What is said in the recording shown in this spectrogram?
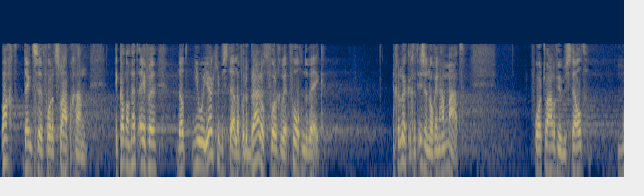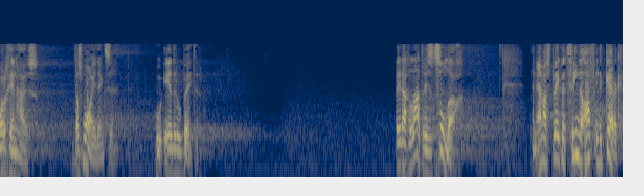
Wacht, denkt ze voor het slapen gaan. Ik kan nog net even dat nieuwe jurkje bestellen voor de bruiloft volgende week. En gelukkig, het is er nog in haar maat. Voor twaalf uur besteld, morgen in huis. Dat is mooi, denkt ze. Hoe eerder, hoe beter. Twee dagen later is het zondag. En Emma spreekt met vrienden af in de kerk.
